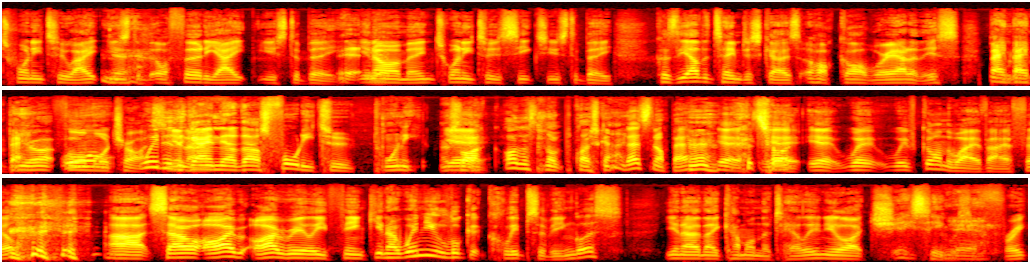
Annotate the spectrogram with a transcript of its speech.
22-8 used Yeah. to be or 38 used to be. Yeah. you know what I mean? 22-6 used to be because the other team just goes, "Oh god, we're out of this." Bang bang bang. Right. Four Well, more tries. We did the know? game the other day. It was 42-20. It's Yeah. like, oh, that's not a close game. That's not bad. Yeah, Yeah, that's yeah, right. yeah. We're, we've gone the way of AFL. uh, so I, I really think, you know, when you look at clips of Inglis, you know, they come on the telly and you're like, jeez he was a freak.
